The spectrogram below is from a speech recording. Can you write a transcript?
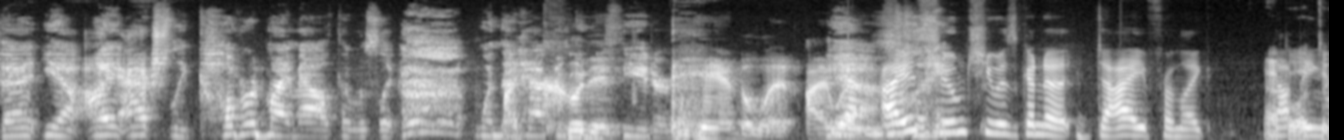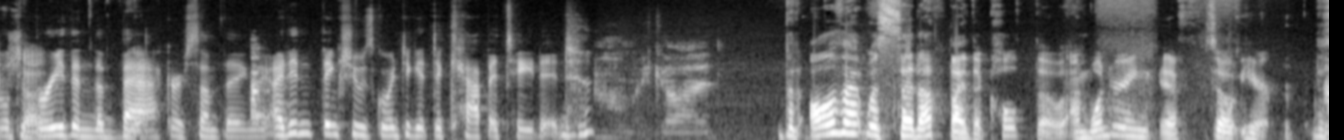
that yeah, I actually covered my mouth. It was like when that I happened in the couldn't theater. handle it. I Yeah, was. I Like- assumed she was gonna die from like not being Epileptic able to breathe in the back or something. Like, I didn't think she was going to get decapitated. Oh My god. But all of that was set up by the cult, though. I'm wondering if. So, here. This,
